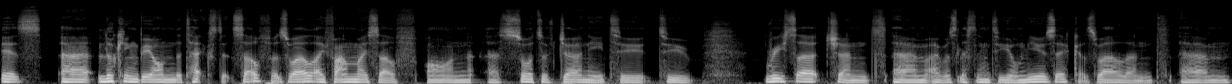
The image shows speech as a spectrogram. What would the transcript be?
is uh, looking beyond the text itself as well. I found myself on a sort of journey to to research, and um, I was listening to your music as well, and. Um,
